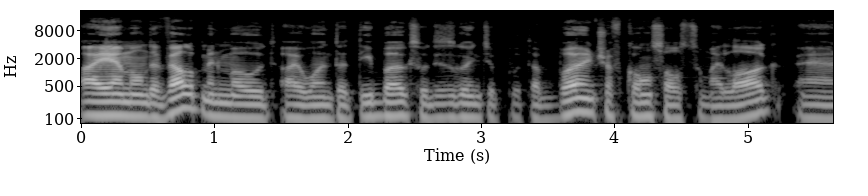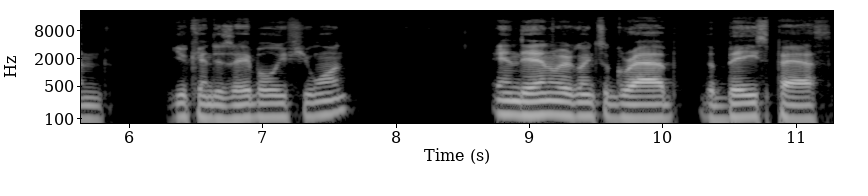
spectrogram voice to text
I am on development mode, I want a debug. So this is going to put a bunch of consoles to my log and you can disable if you want. And then we're going to grab the base path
